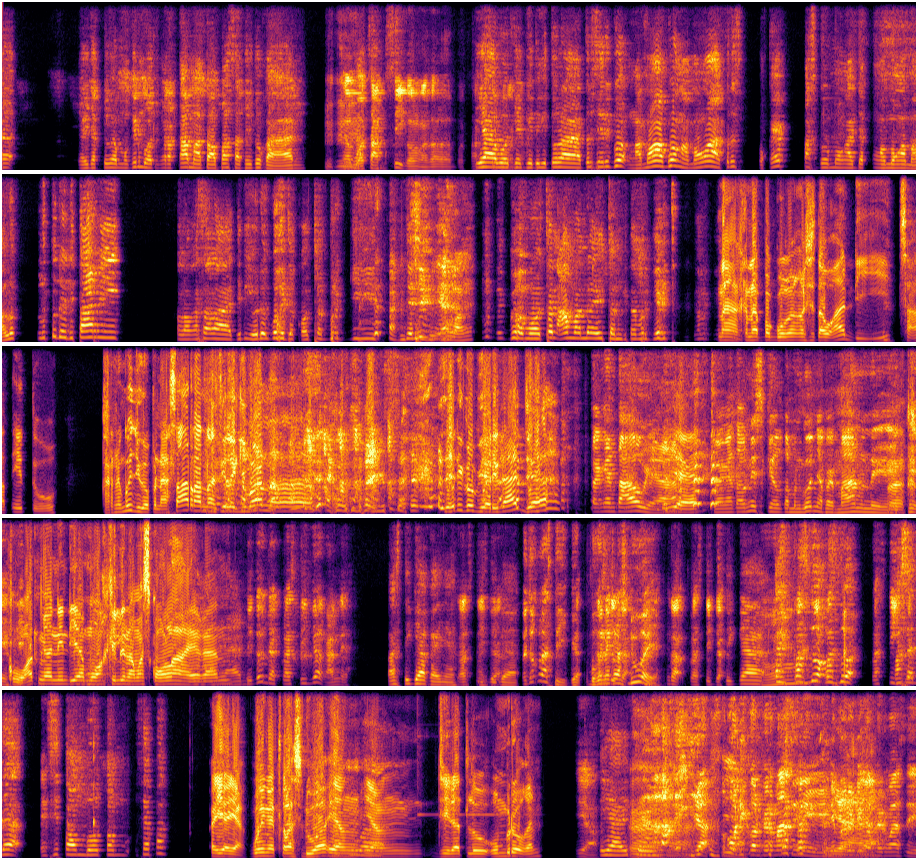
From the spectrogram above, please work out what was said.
Diajak juga mungkin buat ngerekam atau apa saat itu kan. Nggak buat saksi kalau nggak salah. Buat saksi Iya buat kayak gitu-gitulah. Terus jadi gua nggak mau, gua nggak mau ah. Terus pokoknya pas gua mau ngajak ngomong sama lu, lu tuh udah ditarik. Kalau nggak salah. Jadi udah gua ajak Ocon pergi. jadi ya, gua mau Ocon aman deh, Ocon kita pergi Nah, kenapa gua gak ngasih tahu Adi saat itu? Karena gue juga penasaran hasilnya gimana. Jadi gue biarin aja. Pengen tahu ya. Iya. Pengen tahu nih skill temen gue nyampe mana nih. Nah, kuat nggak nih dia mewakili nama sekolah ya kan? Ya, Itu udah kelas 3 kan ya? kelas 3 kayaknya. Kelas Kelas 3. 3. Itu kelas 3, bukannya Kelas 2 ya? Enggak, kelas 3. Kelas 3. Oh. Eh, kelas 2, kelas 2. Kelas 3. Masih ada si tombol-tombol siapa? Oh, iya iya, gue inget kelas 2 yang dua. yang jidat lu umbro kan? Iya. Iya itu. Eh. Iya, oh dikonfirmasi nih. Ini Iya. baru dikonfirmasi.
